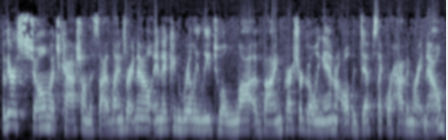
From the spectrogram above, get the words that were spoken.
but there is so much cash on the sidelines right now, and it can really lead to a lot of buying pressure going in on all the dips like we're having right now.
